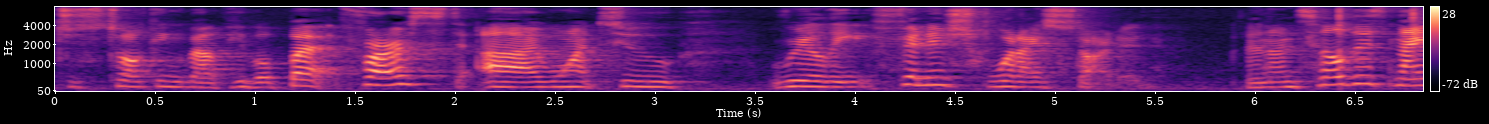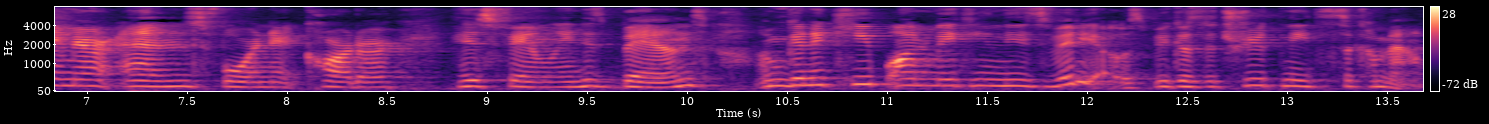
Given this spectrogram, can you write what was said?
just talking about people. But first, uh, I want to really finish what I started. And until this nightmare ends for Nick Carter, his family, and his band, I'm to keep on making these videos because the truth needs to come out.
